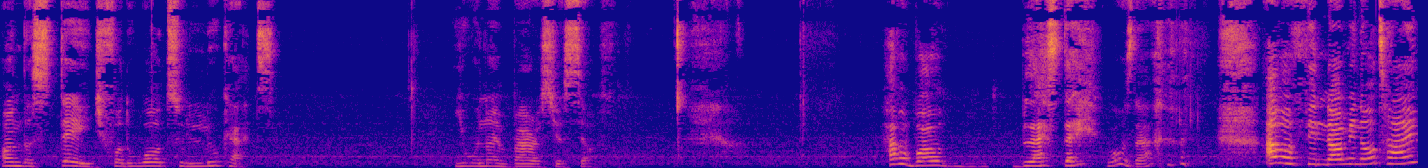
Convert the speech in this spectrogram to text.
on the stage for the world to look at you will not embarrass yourself have a blessed day. What was that? have a phenomenal time.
